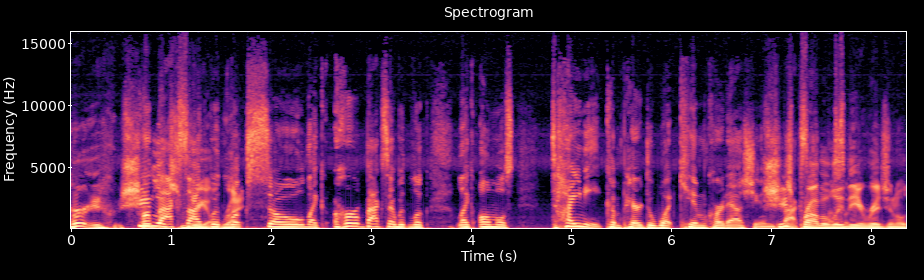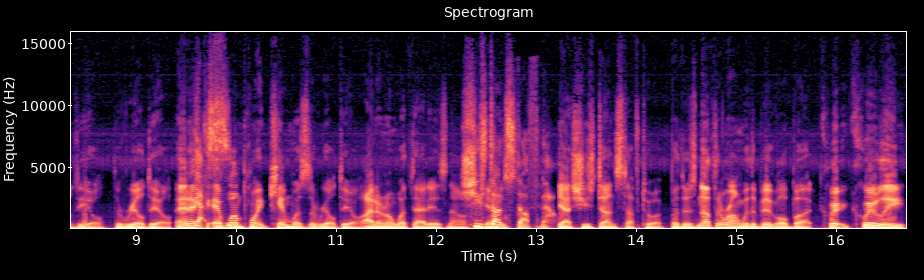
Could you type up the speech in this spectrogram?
Her she her looks backside real, would right. look so like her backside would look like almost tiny compared to what Kim Kardashian. She's probably the original deal, the real deal. And at, Yes. at one point, Kim was the real deal. I don't know what that is now. She's Kim done is- stuff now. Yeah, she's done stuff to it. But there's nothing wrong with a big old butt. Cle- clearly,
